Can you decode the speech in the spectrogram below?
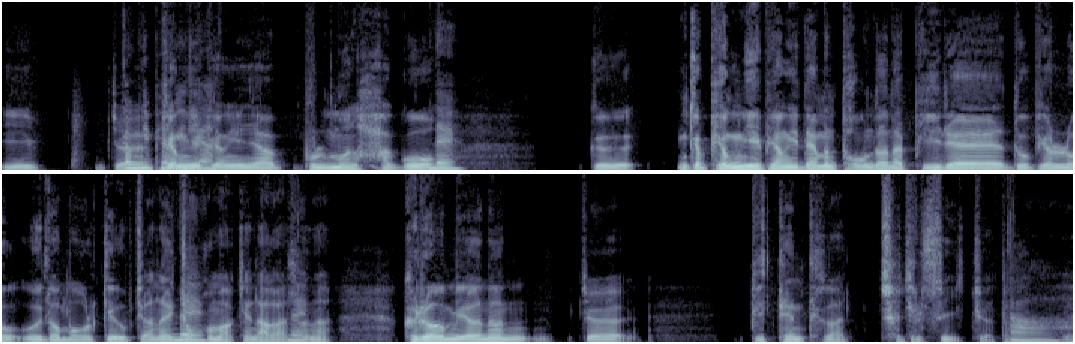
이저 병리병이냐. 불문하고 네. 그 그러니까 병리병이 되면 더군다나 비례도 별로 얻어먹을 게 없잖아요. 네. 조그맣게 나가서는 그러면은 저 빅텐트가 쳐질 수 있죠. 또. 아. 예.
